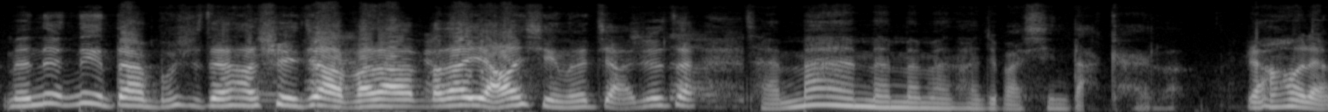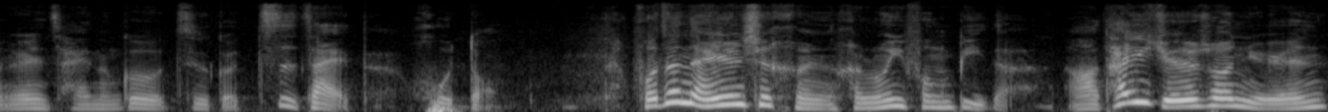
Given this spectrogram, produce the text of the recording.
那那那当然不是在他睡觉把他把他 摇醒了讲，就是在才慢慢慢慢他就把心打开了，然后两个人才能够这个自在的互动，否则男人是很很容易封闭的啊。他一觉得说女人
